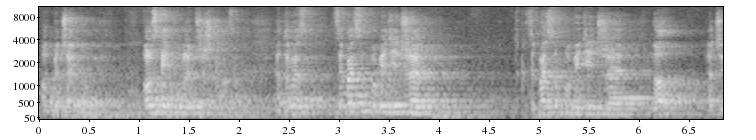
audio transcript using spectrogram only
obyczajowej. Polska im w ogóle przeszkadza. Natomiast chcę Państwu powiedzieć, że chcę Państwu powiedzieć, że no, znaczy,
